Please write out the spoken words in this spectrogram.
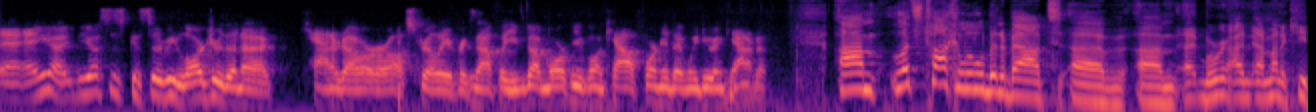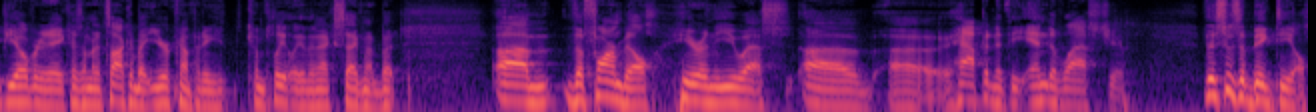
and you know, the U.S. is considered to be larger than uh, Canada or Australia, for example. You've got more people in California than we do in Canada. Um, let's talk a little bit about. Um, um, I'm going to keep you over today because I'm going to talk about your company completely in the next segment. But um, the Farm Bill here in the U.S. Uh, uh, happened at the end of last year. This was a big deal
